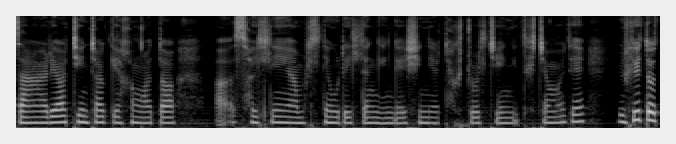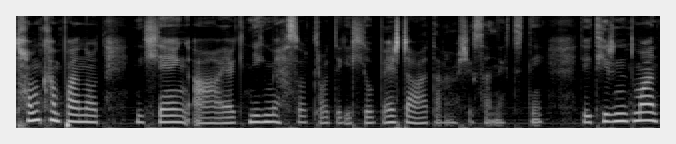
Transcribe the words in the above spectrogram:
За Rio Tinto-гийнхан одоо соёлын амралтын үрэлэн ингээ шинээр тохижуулж гин гэдэг ч юм уу те. Ерөөхдөө том компаниуд нэлээд яг нийгмийн асуудлуудыг илүү барьж аваад байгаа юм шиг санагдтiin. Тэгээ тэрэнд маань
